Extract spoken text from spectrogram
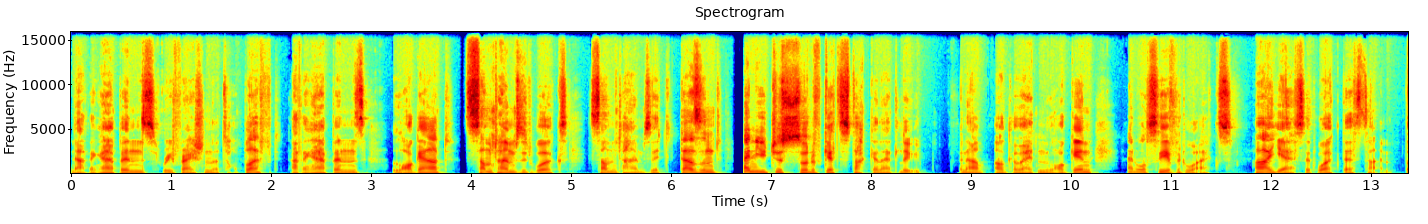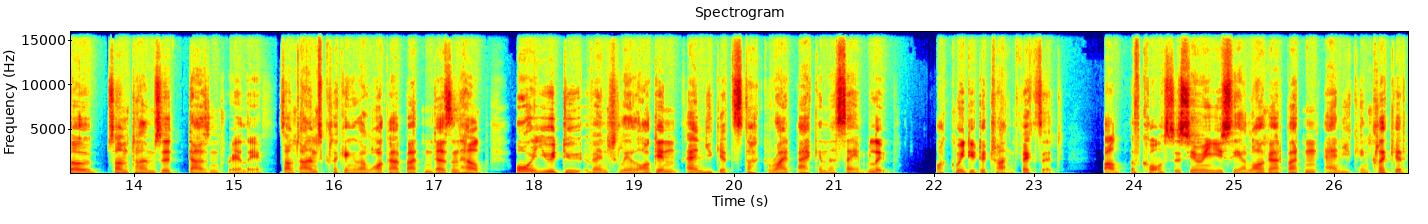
Nothing happens. Refresh in the top left. Nothing happens. Log out. Sometimes it works. Sometimes it doesn't. And you just sort of get stuck in that loop. For now, I'll go ahead and log in and we'll see if it works. Ah, yes, it worked this time, though sometimes it doesn't really. Sometimes clicking the logout button doesn't help, or you do eventually log in and you get stuck right back in the same loop. What can we do to try and fix it? Well, of course, assuming you see a logout button and you can click it,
